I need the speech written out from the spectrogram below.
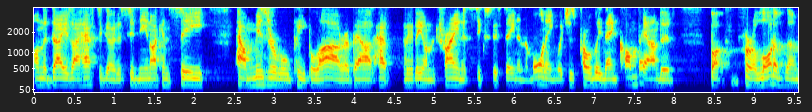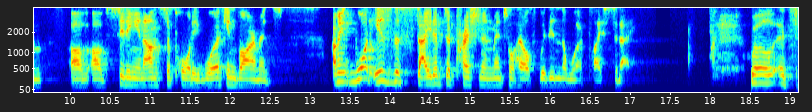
on the days I have to go to Sydney, and I can see how miserable people are about having to be on a train at six fifteen in the morning, which is probably then compounded, but for a lot of them of of sitting in unsupportive work environments. I mean, what is the state of depression and mental health within the workplace today? Well, it's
